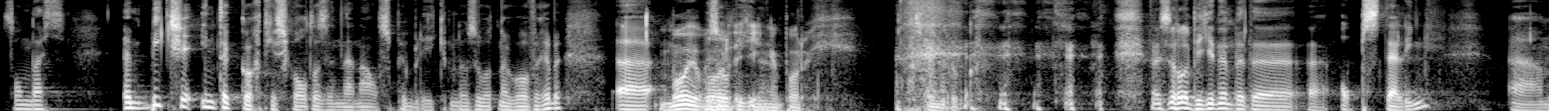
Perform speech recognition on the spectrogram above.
zondag, een beetje in tekort geschoten zijn dan als publiek. Maar daar zullen we het nog over hebben. Eh, Mooie woorden. Ingeborg. We zullen beginnen bij de eh, opstelling. Ehm,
